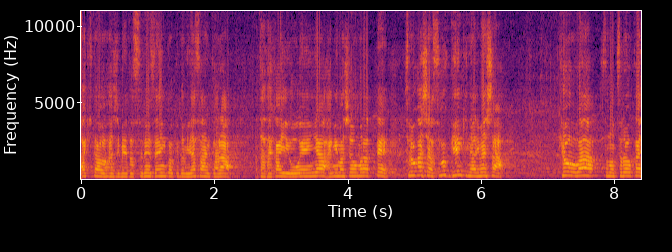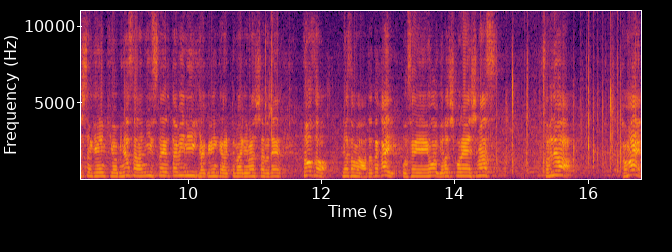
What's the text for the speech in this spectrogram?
秋田をはじめとする全国の皆さんから温かい応援や励ましをもらって鶴岡市はすごく元気になりました。今日はその鶴岡市の元気を皆さんに伝えるために百輪会やってまいりましたのでどうぞ皆様温かいご声援をよろしくお願いします。それでは構え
